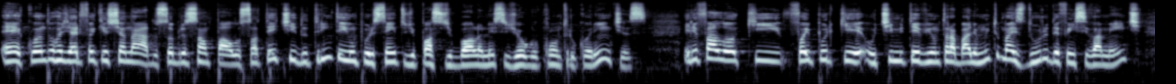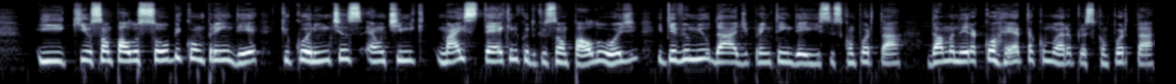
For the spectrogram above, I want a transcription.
é, quando o Rogério foi questionado sobre o São Paulo só ter tido 31% de posse de bola nesse jogo contra o Corinthians, ele falou que foi porque o time teve um trabalho muito mais duro defensivamente e que o São Paulo soube compreender que o Corinthians é um time mais técnico do que o São Paulo hoje e teve humildade para entender isso e se comportar da maneira correta como era para se comportar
